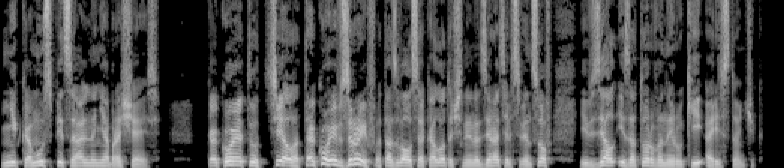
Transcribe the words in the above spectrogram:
никому специально не обращаясь. «Какое тут тело! Такой взрыв!» — отозвался околоточный надзиратель Свинцов и взял из оторванной руки арестончик.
